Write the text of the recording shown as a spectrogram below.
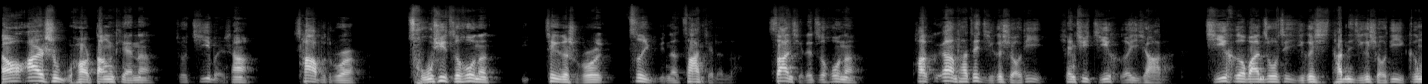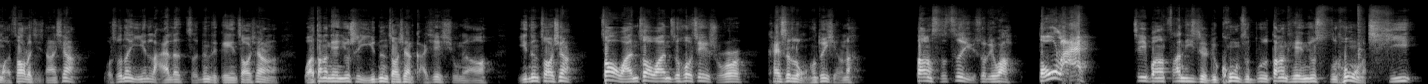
然后二十五号当天呢，就基本上差不多出去之后呢，这个时候志宇呢站起来了，站起来之后呢，他让他这几个小弟先去集合一下子，集合完之后，这几个他那几个小弟跟我照了几张相。我说那人来了，指定得给人照相啊！我当天就是一顿照相，感谢兄弟啊，一顿照相。照完照完之后，这时候开始拢上队形了。当时志宇说的话都来，这帮站地者就控制不住，当天就失控了。七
